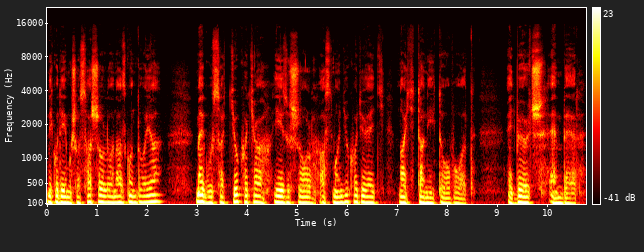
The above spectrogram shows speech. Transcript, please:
Nikodémushoz hasonlóan azt gondolja, megúszhatjuk, hogyha Jézusról azt mondjuk, hogy ő egy nagy tanító volt, egy bölcs ember,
